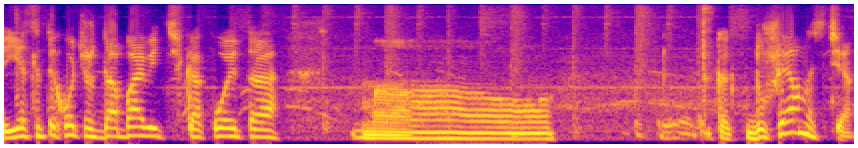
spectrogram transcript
если ты хочешь добавить какой-то э, как душевности,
